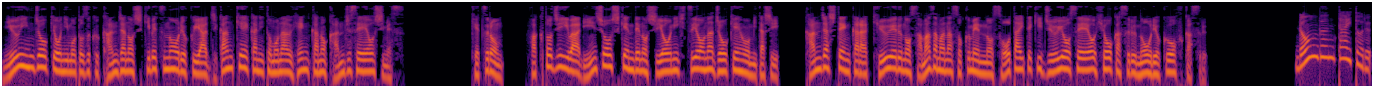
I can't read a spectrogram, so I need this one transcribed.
入院状況に基づく患者の識別能力や時間経過に伴う変化の感受性を示す。結論、ファクト G は臨床試験での使用に必要な条件を満たし、患者視点から QL の様々な側面の相対的重要性を評価する能力を付加する。論文タイトル。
